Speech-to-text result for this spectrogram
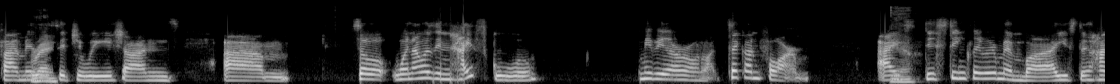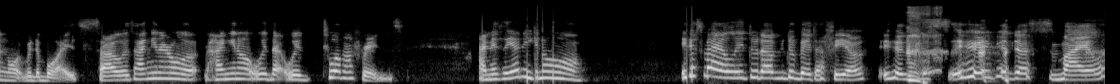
family Right. situations. Um, so when I was in high school, maybe around what second form, I Yeah. distinctly remember I used to hang out with the boys. So I was hanging out, hanging out with that with two of my friends, and they say, "Yannick, you know, if you smile, it would have do better for you. If you just if you just smile."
